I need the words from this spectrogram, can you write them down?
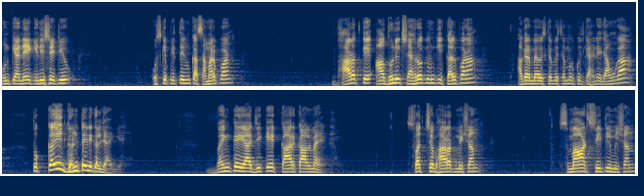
उनके अनेक इनिशिएटिव उसके प्रति उनका समर्पण, भारत के आधुनिक शहरों की उनकी कल्पना। अगर मैं उसके विषय में कुछ कहने जाऊँगा तो कई घंटे निकल जाएँगे। वेंकैया जी के कार्यकाल में स्वच्छ Bharat mission smart city mission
